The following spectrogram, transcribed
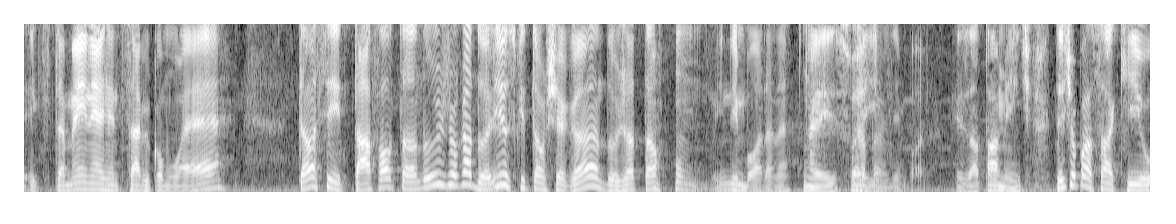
E que também, né, a gente sabe como é. Então, assim, tá faltando jogador. É. E os que estão chegando já estão indo embora, né? É isso já aí. Já estão indo embora. Exatamente. Deixa eu passar aqui o,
